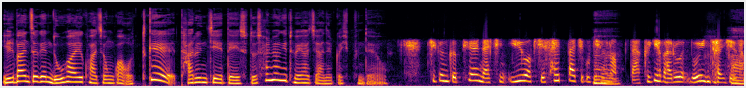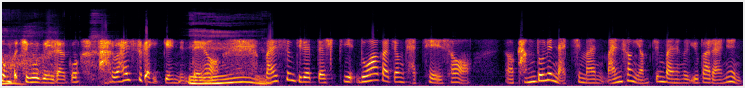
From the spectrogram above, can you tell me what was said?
일반적인 노화의 과정과 어떻게 다른지에 대해서도 설명이 돼야 하지 않을까 싶은데요. 지금 그 표현하신 이유 없이 살 빠지고 기운 네. 없다. 그게 바로 노인 전신 소모 아. 증후군이라고 바로 할 수가 있겠는데요. 네. 말씀드렸다시피 노화 과정 자체에서 어, 강도는 낮지만 만성 염증 반응을 유발하는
